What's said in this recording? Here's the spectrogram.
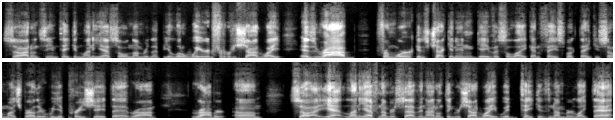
So I don't see him taking Lenny F's old number. That'd be a little weird for Rashad White. As Rob from work is checking in, gave us a like on Facebook. Thank you so much, brother. We appreciate that, Rob, Robert. Um, so uh, yeah, Lenny F number seven. I don't think Rashad White would take his number like that.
